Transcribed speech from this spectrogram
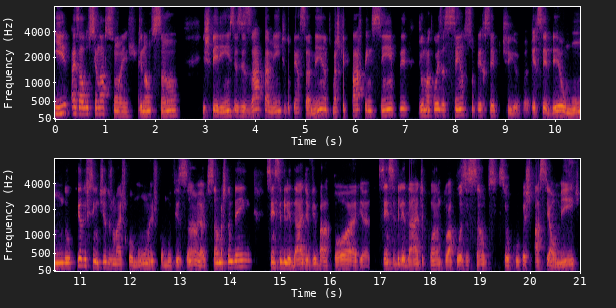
E as alucinações, que não são experiências exatamente do pensamento, mas que partem sempre de uma coisa senso-perceptiva, perceber o mundo pelos sentidos mais comuns, como visão e audição, mas também sensibilidade vibratória, sensibilidade quanto à posição que se ocupa espacialmente.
